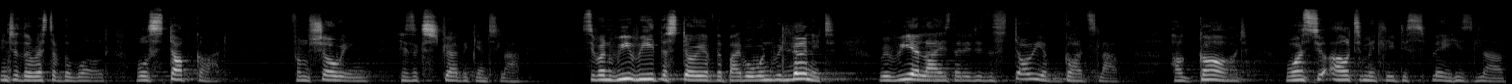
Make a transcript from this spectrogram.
into the rest of the world will stop God from showing his extravagant love. See, when we read the story of the Bible, when we learn it, we realize that it is the story of God's love, how God wants to ultimately display his love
